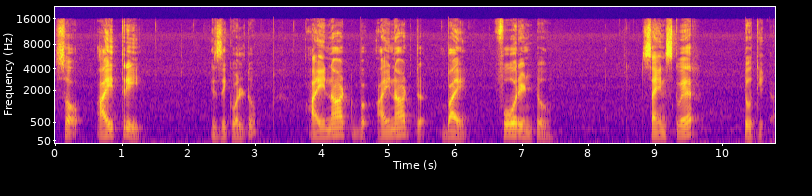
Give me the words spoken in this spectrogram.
So I3 is equal to I naught I naught by 4 into sine square 2 theta.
